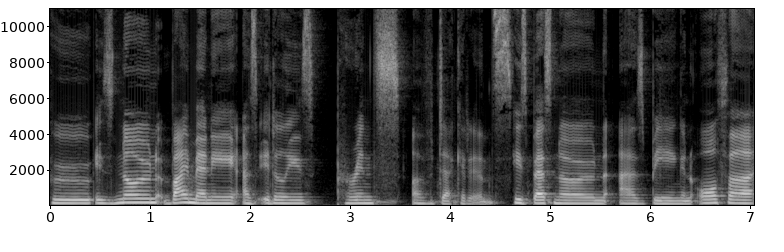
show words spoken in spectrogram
who is known by many as Italy's Prince of Decadence. He's best known as being an author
